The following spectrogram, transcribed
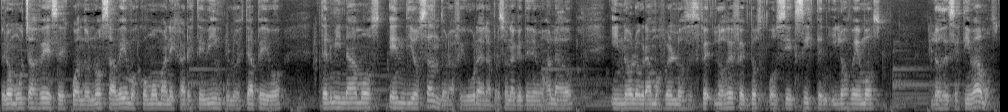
pero muchas veces cuando no sabemos cómo manejar este vínculo, este apego, terminamos endiosando la figura de la persona que tenemos al lado y no logramos ver los, los defectos o si existen y los vemos, los desestimamos.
